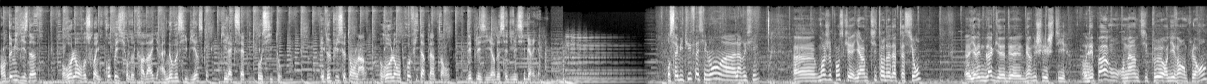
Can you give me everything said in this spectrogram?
En 2019, Roland reçoit une proposition de travail à Novosibirsk qu'il accepte aussitôt. Et depuis ce temps-là, Roland profite à plein temps des plaisirs de cette ville sibérienne. On s'habitue facilement à la Russie? Euh, moi, je pense qu'il y a un petit temps d'adaptation. Euh, il y avait une blague de Bienvenue chez les Ch'tis. Au départ, on, on a un petit peu, on y va en pleurant,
